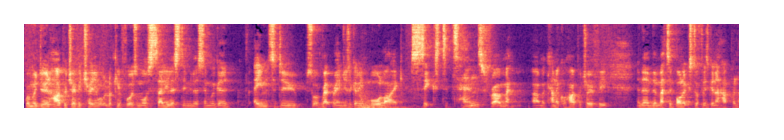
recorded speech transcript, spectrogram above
When we're doing hypertrophy training, what we're looking for is a more cellular stimulus, and we're going to aim to do sort of rep ranges are going to be more like six to tens for our, me- our mechanical hypertrophy, and then the metabolic stuff is going to happen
